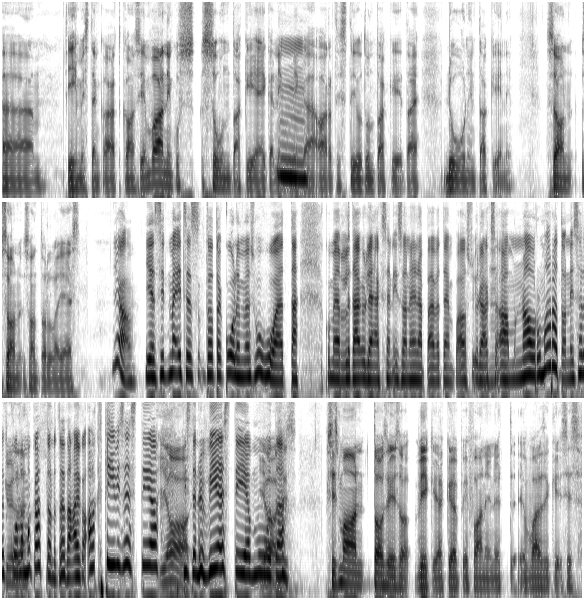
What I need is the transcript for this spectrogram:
ää, ihmisten kanssa, jotka on siinä vaan niinku s- sun takia, eikä niinku Mm. mikään artistijutun takia tai duunin takia, niin se on, se on, se on todella jees. Joo, ja sitten mä itse asiassa tota, kuulin myös huhua, että kun meillä oli tämä Yle Xn iso nenäpäivätempaus Yle Xn aamun naurumaraton, niin sä olet kuulemma katsonut tätä aika aktiivisesti ja Joo. pistänyt viestiä ja muuta. Joo, siis, siis mä oon tosi iso Viki ja Köpi fani nyt, ja varsinkin siis,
